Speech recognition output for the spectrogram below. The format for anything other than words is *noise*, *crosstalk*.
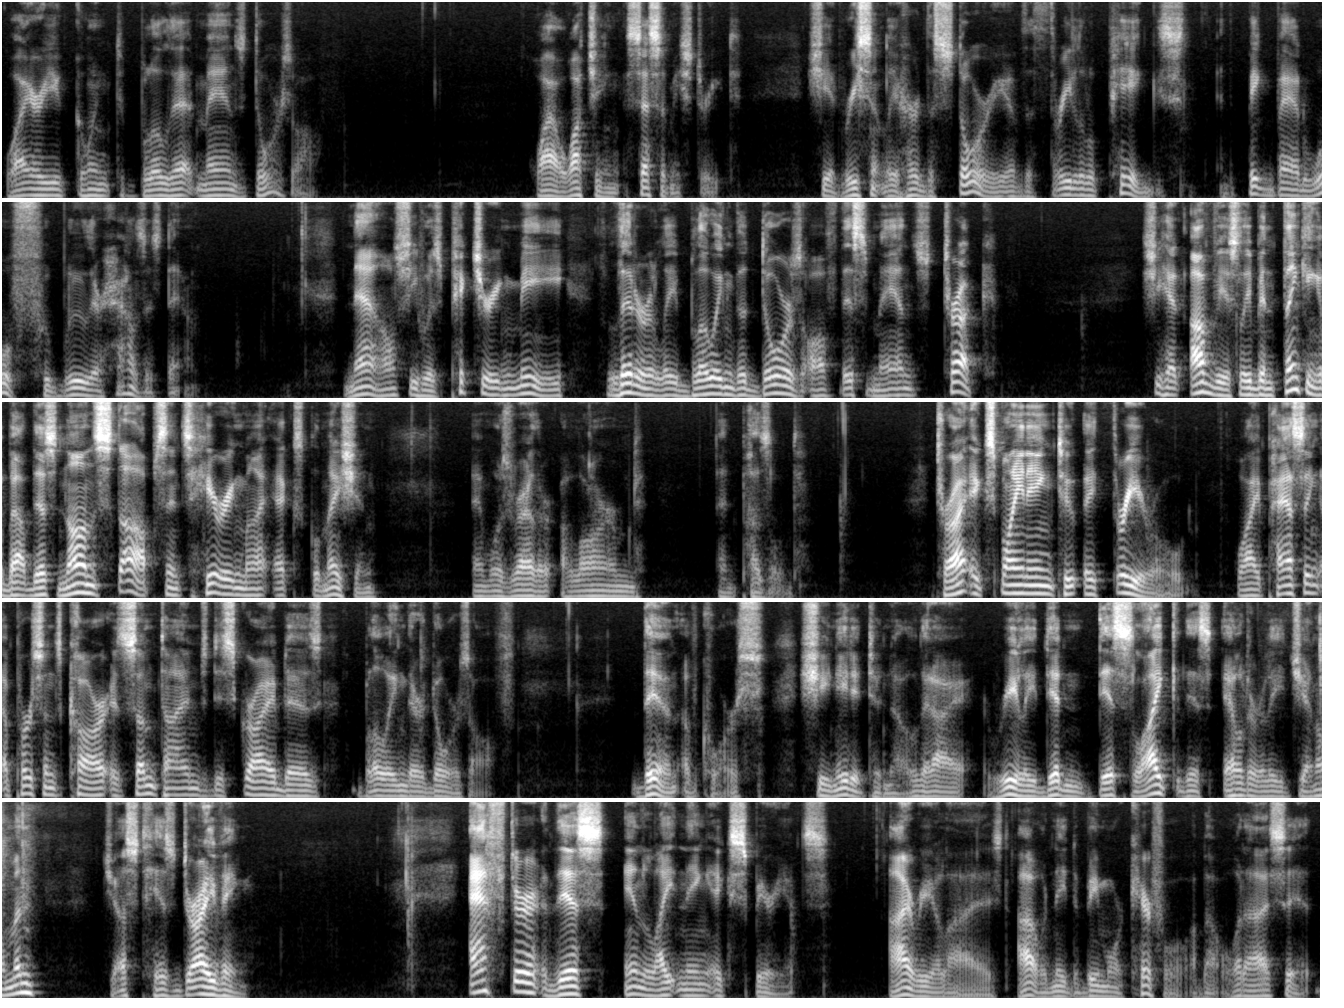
why are you going to blow that man's doors off? While watching Sesame Street. She had recently heard the story of the three little pigs and the big bad wolf who blew their houses down. Now she was picturing me literally blowing the doors off this man's truck. She had obviously been thinking about this nonstop since hearing my exclamation and was rather alarmed and puzzled. Try explaining to a three year old why passing a person's car is sometimes described as blowing their doors off. Then, of course, she needed to know that I really didn't dislike this elderly gentleman, just his driving. After this enlightening experience, I realized I would need to be more careful about what I said.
